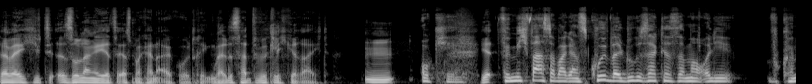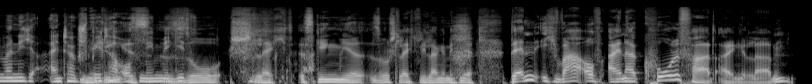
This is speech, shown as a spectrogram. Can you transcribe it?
Da werde ich so lange jetzt erstmal keinen Alkohol trinken, weil das hat wirklich gereicht. Mhm. Okay. Ja. Für mich war es aber ganz cool, weil du gesagt hast, sag mal, Olli, können wir nicht einen Tag später mir aufnehmen? Mir geht so schlecht. Es ging mir so schlecht wie lange nicht mehr. Denn ich war auf einer Kohlfahrt eingeladen.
